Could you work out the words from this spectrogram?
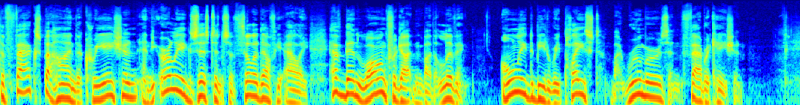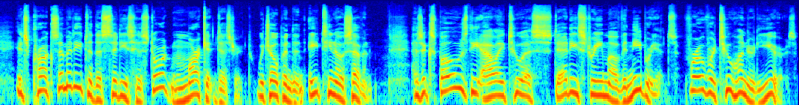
The facts behind the creation and the early existence of Philadelphia Alley have been long forgotten by the living, only to be replaced by rumors and fabrication. Its proximity to the city's historic market district, which opened in 1807, has exposed the alley to a steady stream of inebriates for over 200 years.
